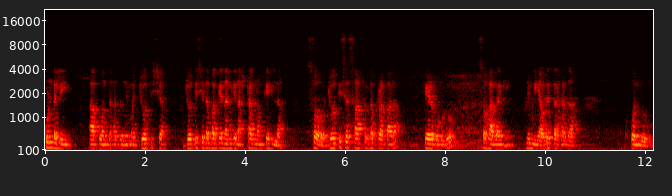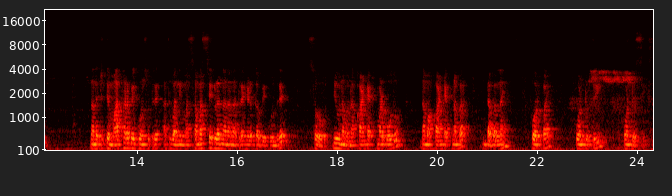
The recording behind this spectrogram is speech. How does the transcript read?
ಕುಂಡಲಿ ಹಾಕುವಂತಹದ್ದು ನಿಮ್ಮ ಜ್ಯೋತಿಷ್ಯ. ಜ್ಯೋತಿಷ್ಯದ ಬಗ್ಗೆ ನನಗೆ ಅಷ್ಟಾಗಿ ನಂಬಿಕೆ ಇಲ್ಲ. ಸೊ ಜ್ಯೋತಿಷ್ಯ ಶಾಸ್ತ್ರದ ಪ್ರಕಾರ ಹೇಳಬಹುದು. ಸೊ ಹಾಗಾಗಿ ನಿಮಗೆ ಯಾವುದೇ ತರಹದ ಒಂದು ನನ್ನ ಜೊತೆ ಮಾತಾಡಬೇಕು ಅನಿಸಿದ್ರೆ ಅಥವಾ ನಿಮ್ಮ ಸಮಸ್ಯೆಗಳನ್ನು ನನ್ನ ಹತ್ರ ಹೇಳ್ಕೋಬೇಕು ಅಂದರೆ ಸೊ ನೀವು ನಮ್ಮನ್ನು ಕಾಂಟ್ಯಾಕ್ಟ್ ಮಾಡ್ಬೋದು. ನಮ್ಮ contact number double nine four five one two three one two six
